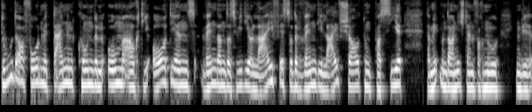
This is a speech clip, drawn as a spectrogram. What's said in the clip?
du da vor mit deinen Kunden, um auch die Audience, wenn dann das Video live ist oder wenn die Live-Schaltung passiert, damit man da nicht einfach nur irgendwie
